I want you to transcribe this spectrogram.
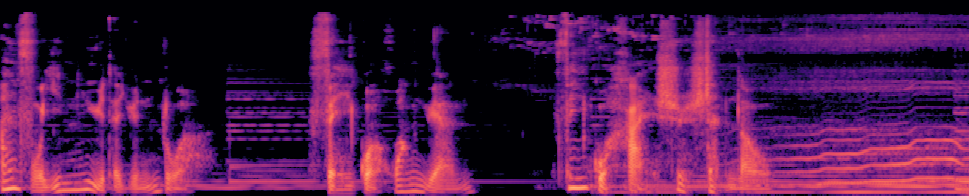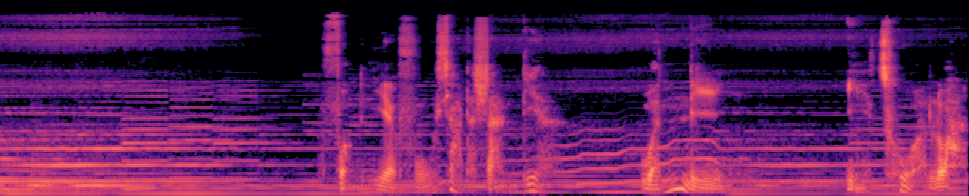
安抚阴郁的云朵，飞过荒原，飞过海市蜃楼。枫叶拂下的闪电，纹理已错乱。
